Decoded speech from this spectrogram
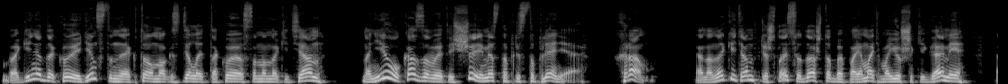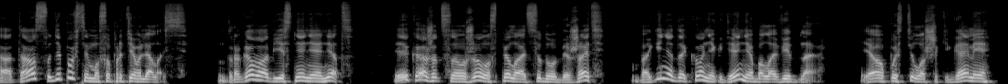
Богиня Деко единственная, кто мог сделать такое с Ананокитян, на неё указывает ещё и место преступления – храм. Ананокитян пришла сюда, чтобы поймать мою Шикигами, а та, судя по всему, сопротивлялась. Другого объяснения нет. И, кажется, уже успела отсюда убежать, Богиня Деко нигде не было видно. Я упустила Шикигами,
